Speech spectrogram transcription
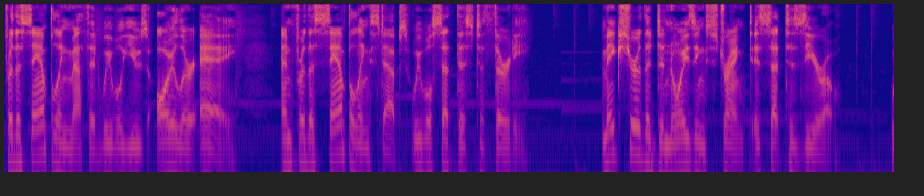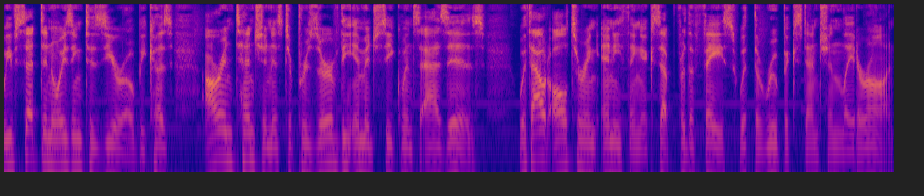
For the sampling method, we will use Euler A. And for the sampling steps, we will set this to 30. Make sure the denoising strength is set to 0. We've set denoising to zero because our intention is to preserve the image sequence as is, without altering anything except for the face with the Roop extension later on.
